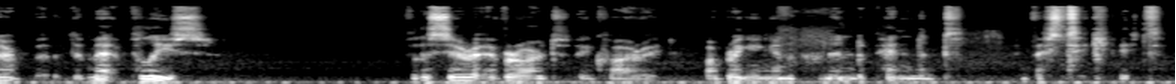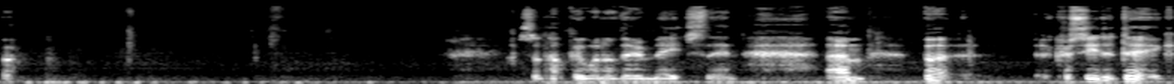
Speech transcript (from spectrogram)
the Met Police for the Sarah Everard inquiry are bringing in an independent investigator. So that'll be one of their mates then. Um, but Cressida Dick,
